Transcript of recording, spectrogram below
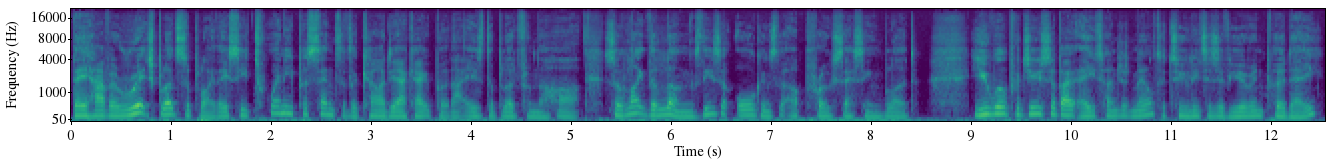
They have a rich blood supply. They see 20% of the cardiac output, that is the blood from the heart. So, like the lungs, these are organs that are processing blood. You will produce about 800 ml to 2 litres of urine per day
